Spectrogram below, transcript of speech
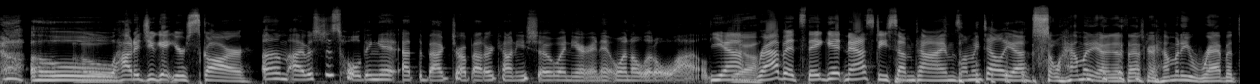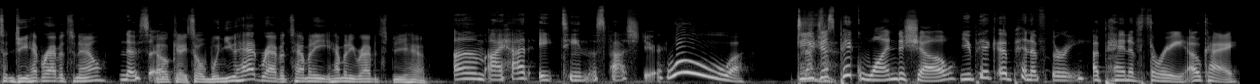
oh, how did you get your scar? Um, I was just holding it at the backdrop at our county show one year, and it went a little wild. Yeah, Yeah. rabbits, they get nasty sometimes, let me tell you. So how many? I was asking her how many rabbits. Do you have rabbits now? No, sir. Okay, so when you had rabbits, how many how many rabbits did you have? Um, I had 18 this past year. Woo! Do you just pick one to show? You pick a pin of three. A pen of three. Okay.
